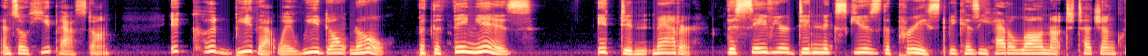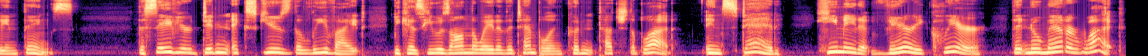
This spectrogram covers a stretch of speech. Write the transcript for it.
And so he passed on. It could be that way. We don't know. But the thing is, it didn't matter. The Savior didn't excuse the priest because he had a law not to touch unclean things. The Savior didn't excuse the Levite because he was on the way to the temple and couldn't touch the blood. Instead, he made it very clear that no matter what,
